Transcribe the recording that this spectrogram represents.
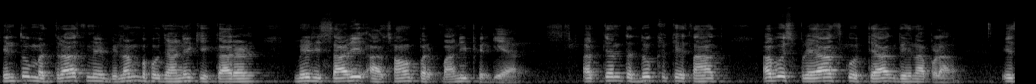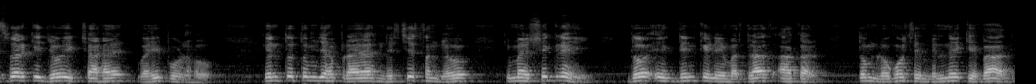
किंतु मद्रास में विलंब हो जाने के कारण मेरी सारी आशाओं पर पानी फिर गया। अत्यंत दुख के साथ अब उस प्रयास को त्याग देना पड़ा। ईश्वर की जो इच्छा है, वही पूर्ण हो। किंतु तुम यह प्रायः निश्चित समझो कि मैं शीघ्र ही दो एक दिन के लिए मद्रास आकर तुम लोगों से मिलने के बाद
